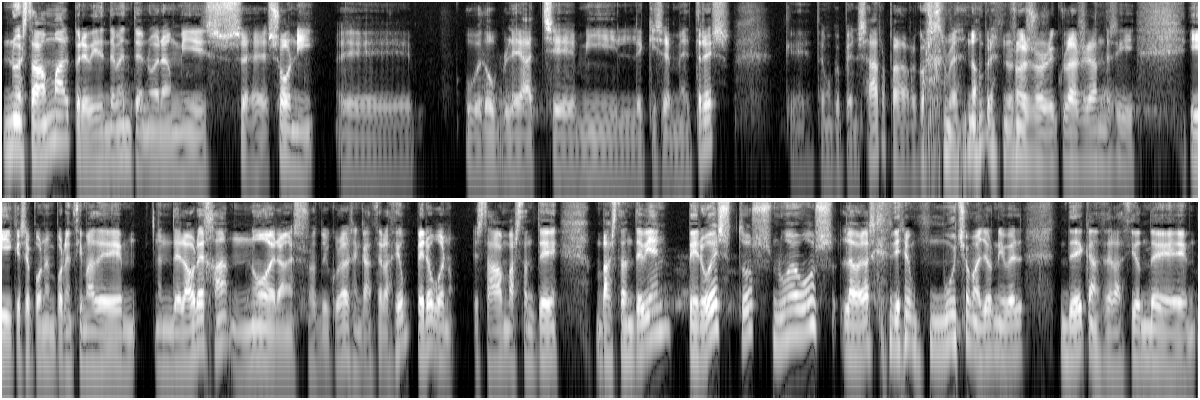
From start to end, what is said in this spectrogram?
no estaban mal, pero evidentemente no eran mis eh, Sony WH-1000XM3, que tengo que pensar para recordarme el nombre, no son esos auriculares grandes y, que se ponen por encima de, la oreja, no eran esos auriculares en cancelación, pero bueno, estaban bastante, bastante bien, pero estos nuevos, la verdad es que tienen mucho mayor nivel de cancelación de,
